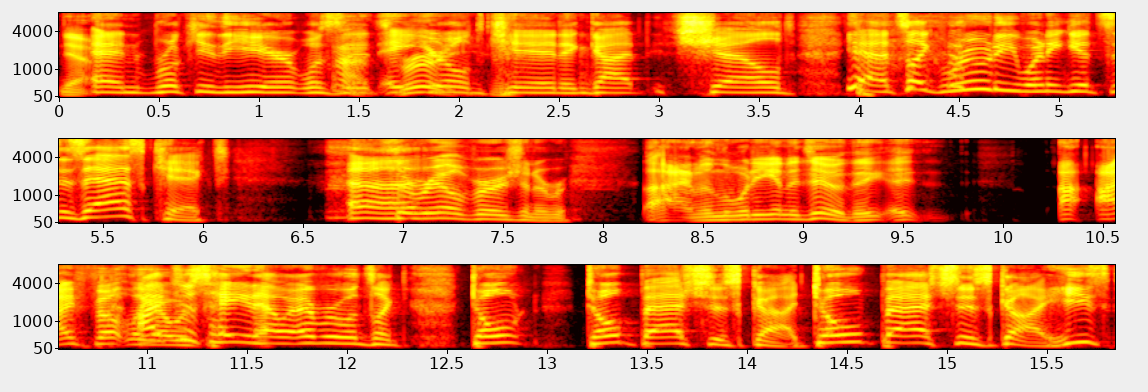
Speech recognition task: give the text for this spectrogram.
Yeah. and rookie of the year was Ah, an it's 8-year-old kid and got shelled. Yeah, it's like Rudy when he gets his ass kicked. Uh, the real version of. I mean, what are you gonna do? They, uh, I, I felt like I, I, was. just hate how everyone's like don't don't bash this guy. Don't bash this guy. He's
